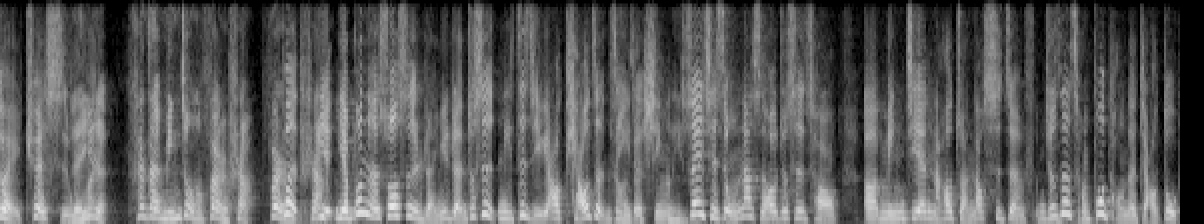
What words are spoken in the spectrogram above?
对，确实忍一忍。看在民众的份儿上，份儿上也也不能说是忍一忍，就是你自己要调整自己的心理。所以其实我们那时候就是从呃民间，然后转到市政府，你就是从不同的角度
